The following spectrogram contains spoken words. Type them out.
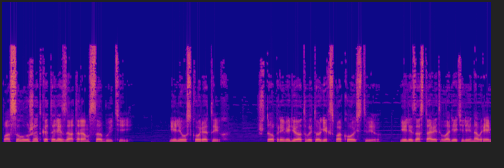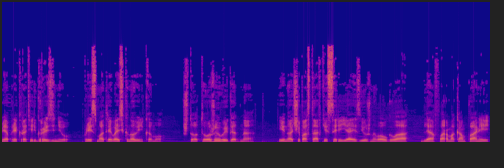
послужат катализатором событий. Или ускорят их, что приведет в итоге к спокойствию или заставит владетелей на время прекратить грызню, присматриваясь к новенькому, что тоже выгодно. Иначе поставки сырья из южного угла для фармакомпаний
